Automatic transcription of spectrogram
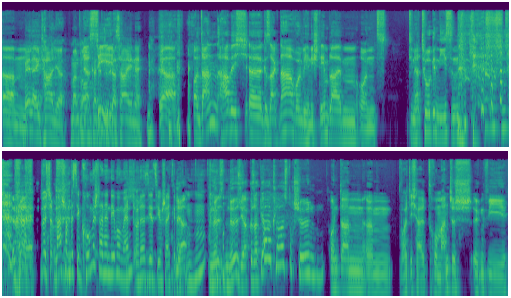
Ähm, Bella Italia, man braucht Ja, keine sì. Fühlerseine. ja, und dann habe ich äh, gesagt, na, wollen wir hier nicht stehen bleiben und die Natur genießen. War schon ein bisschen komisch dann in dem Moment, oder? Sie hat sich wahrscheinlich gedacht, Ja. mhm. nö, nö, sie hat gesagt, ja klar, ist doch schön. Und dann ähm, wollte ich halt romantisch irgendwie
